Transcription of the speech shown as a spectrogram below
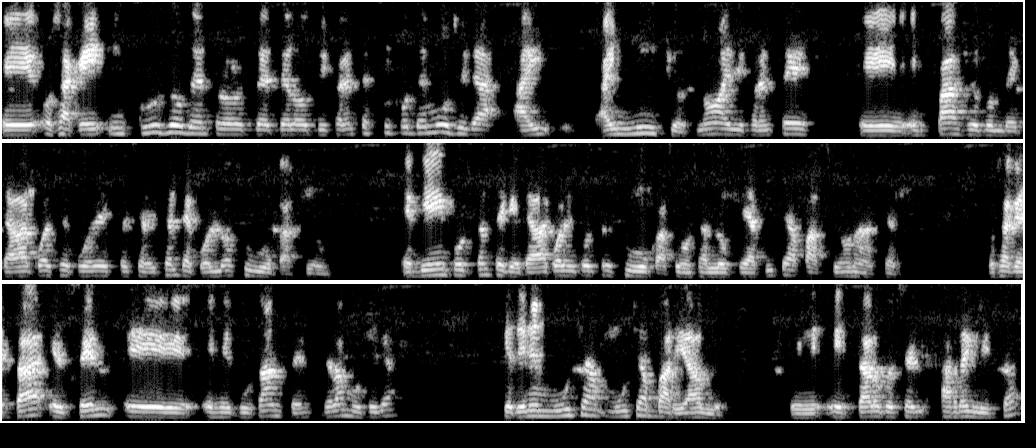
Eh, o sea que incluso dentro de, los diferentes tipos de música hay, hay nichos, ¿no? Hay diferentes eh, espacios donde cada cual se puede especializar de acuerdo a su vocación. Es bien importante que cada cual encuentre su vocación, o sea, lo que a ti te apasiona hacer. O sea que está el ser eh, ejecutante de la música, que tiene muchas, muchas variables. Eh, está lo que es el arreglista,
